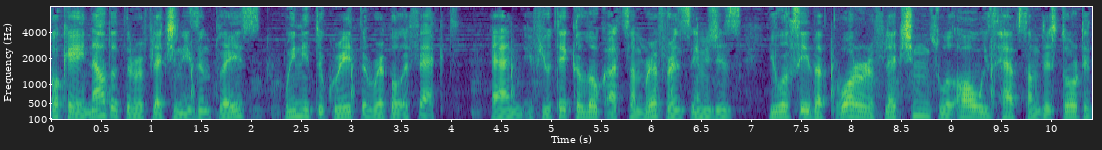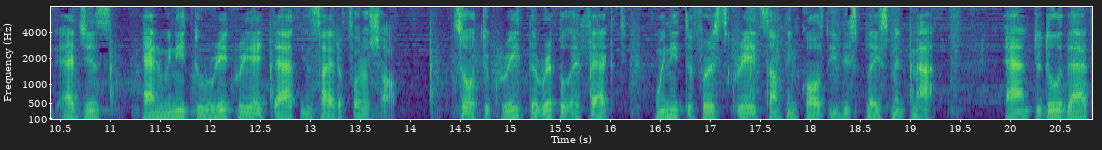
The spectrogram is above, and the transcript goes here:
Okay, now that the reflection is in place, we need to create the ripple effect. And if you take a look at some reference images, you will see that water reflections will always have some distorted edges and we need to recreate that inside of Photoshop. So to create the ripple effect, we need to first create something called a displacement map. And to do that,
